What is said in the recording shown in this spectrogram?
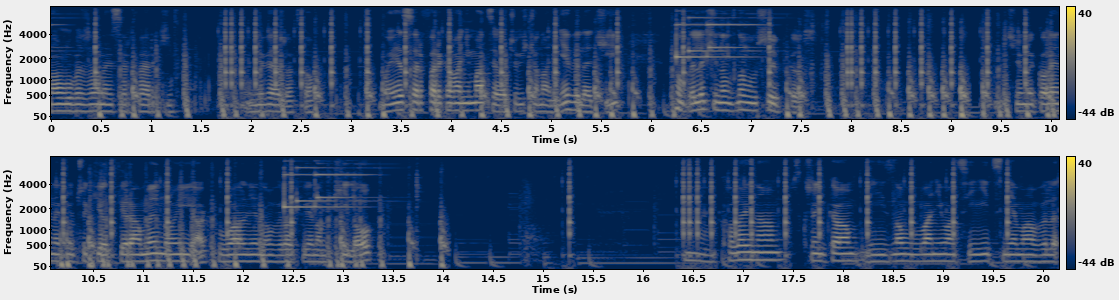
Znowu bez żadnej surferki. No nie wierzę w to. No jest surferka w animacji, ale oczywiście ona nie wyleci. No wyleci nam znowu szybkość. Lecimy kolejne kluczyki, otwieramy, no i aktualnie no wylatuje nam kilo. Hmm, Kolejna skrzynka i znowu w animacji nic nie ma, wyle...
